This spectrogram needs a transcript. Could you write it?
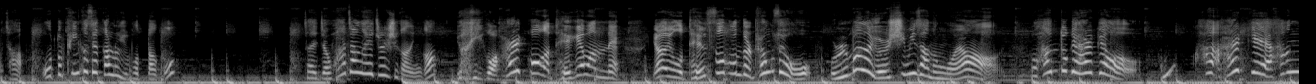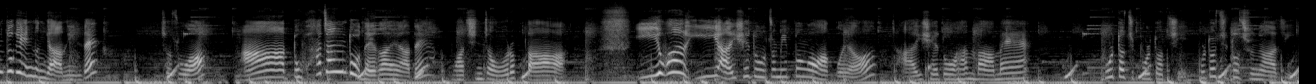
자, 옷도 핑크 색깔로 입었다고? 자, 이제 화장해줄 시간인가? 야, 이거 할 거가 되게 많네. 야, 이거 댄서분들 평소에 어, 얼마나 열심히 사는 거야? 한두 개 할 게, 할 게 한두 개 있는 게 아닌데? 자, 좋아. 아, 또 화장도 내가 해야 돼? 와, 진짜 어렵다. 이 화, 이 아이섀도우 좀 이쁜 것 같고요. 자, 아이섀도우 한 다음에 볼터치, 볼터치. 볼터치도 중요하지.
